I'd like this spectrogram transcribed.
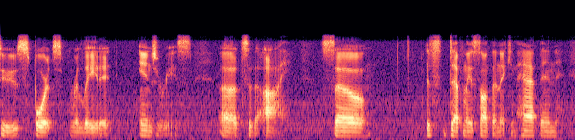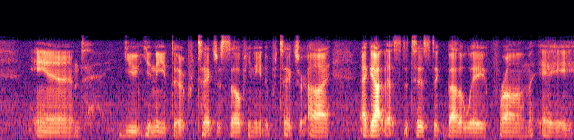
to sports related injuries uh, to the eye. So it's definitely something that can happen and you you need to protect yourself, you need to protect your eye. I got that statistic by the way from a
